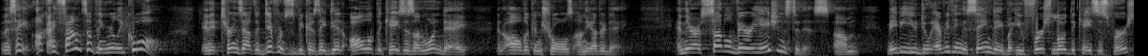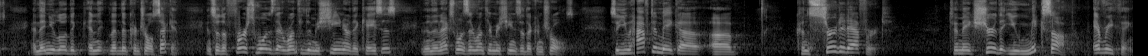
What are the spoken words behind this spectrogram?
And they say, look, I found something really cool. And it turns out the difference is because they did all of the cases on one day and all the controls on the other day. And there are subtle variations to this. Um, maybe you do everything the same day, but you first load the cases first, and then you load the, and then the control second. And so the first ones that run through the machine are the cases, and then the next ones that run through machines are the controls. So you have to make a, a concerted effort to make sure that you mix up everything,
